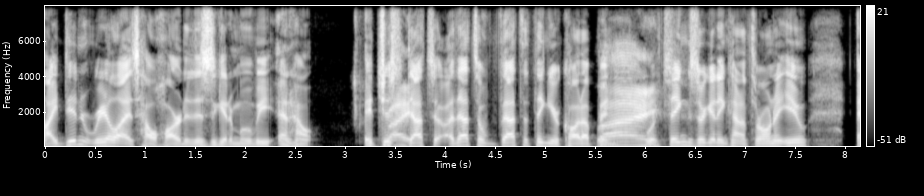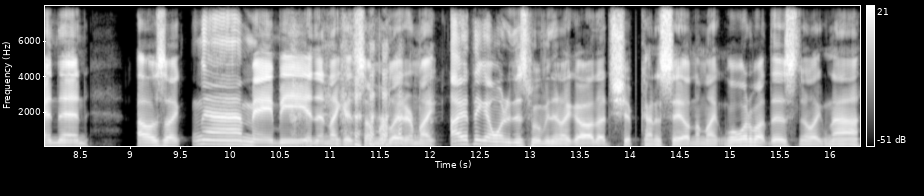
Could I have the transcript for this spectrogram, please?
I didn't realize how hard it is to get a movie and how it just Right. that's a that's a that's a thing you're caught up in where things are getting kind of thrown at you, and then I was like, nah, maybe. And then like a summer later, I'm like, I think I want to this movie. And they're like, oh, that ship kind of sailed. And I'm like, well, what about this? And they're like, nah.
